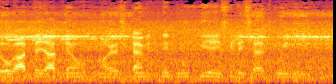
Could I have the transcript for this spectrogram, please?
लोग आते जाते हो, मगर इस टाइम इतनी धूप भी है, इसीलिए शायद कोई नहीं है।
